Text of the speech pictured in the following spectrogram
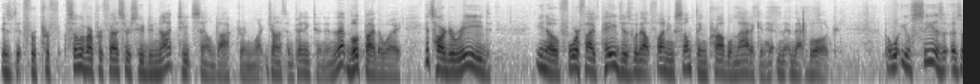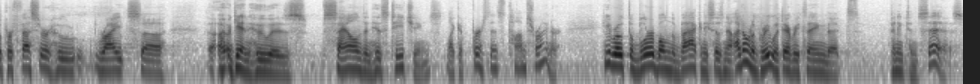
is that for prof- some of our professors who do not teach sound doctrine, like Jonathan Pennington, and that book, by the way, it's hard to read, you know, four or five pages without finding something problematic in, in, in that book. But what you'll see is, is a professor who writes, uh, again, who is sound in his teachings, like, a, for instance, Tom Schreiner. He wrote the blurb on the back and he says, Now, I don't agree with everything that Pennington says,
